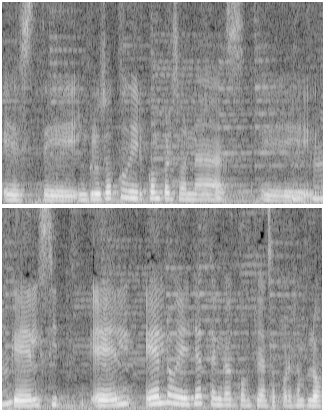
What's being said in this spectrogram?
este incluso acudir con personas eh, que él, él, él o ella tengan confianza. Por ejemplo,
